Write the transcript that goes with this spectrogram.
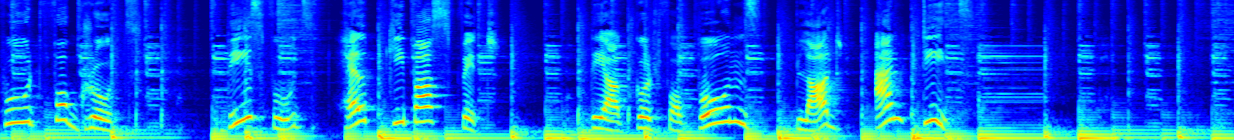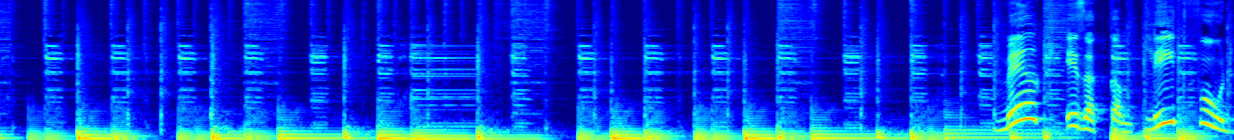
Food for growth. These foods help keep us fit. They are good for bones, blood, and teeth. Milk is a complete food.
